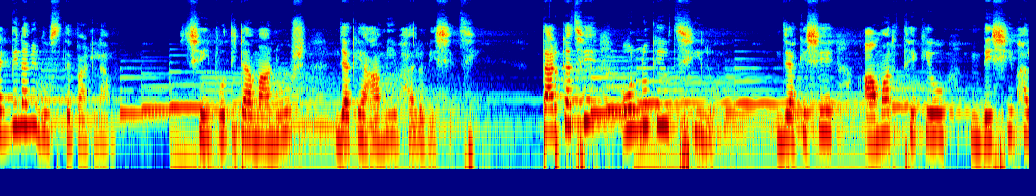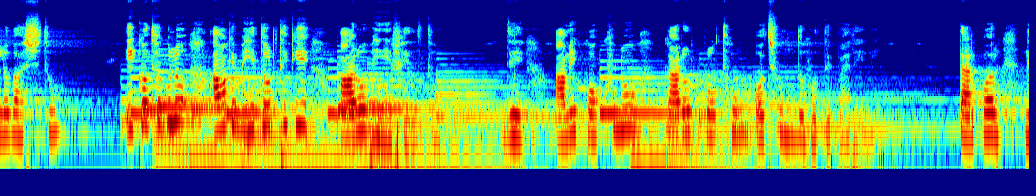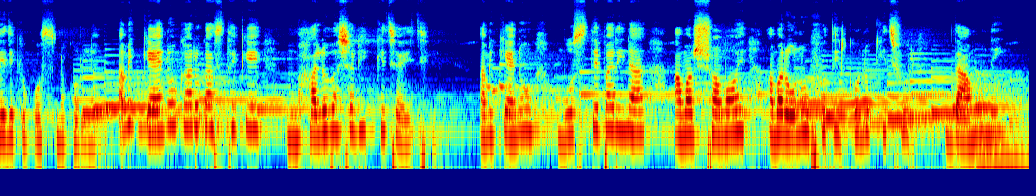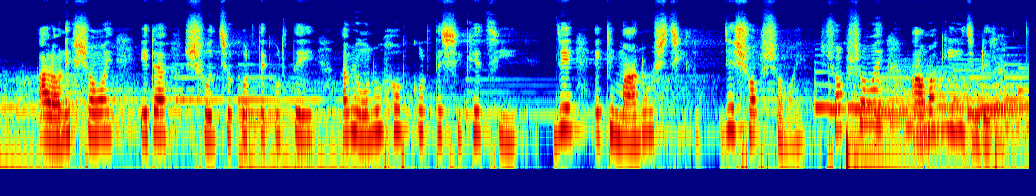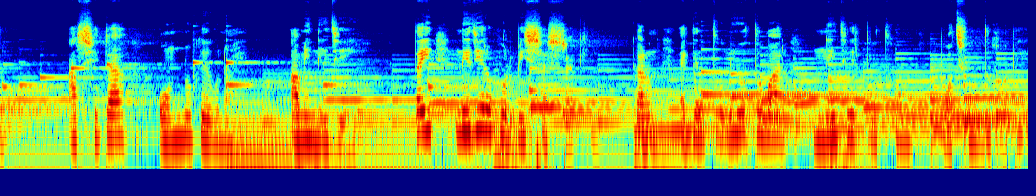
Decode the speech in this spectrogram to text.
একদিন আমি বুঝতে পারলাম, সেই প্রতিটা মানুষ যাকে আমি ভালোবেসেছি, তার কাছে অন্য কেউ ছিল, যাকে সে আমার থেকেও বেশি ভালোবাসতো। এই কথাগুলো আমাকে ভেতর থেকে আরও ভেঙে ফেলতো যে আমি কখনো কারোর প্রথম পছন্দ হতে পারিনি। তারপর নিজেকে প্রশ্ন করলাম, আমি কেন কারও কাছ থেকে ভালোবাসা ভিক্ষে চাইছি? আমি কেন বুঝতে পারি না আমার সময়, আমার অনুভূতির কোনো কিছুর দাম নেই? আর অনেক সময় এটা সহ্য করতে করতে আমি অনুভব করতে শিখেছি যে একটি মানুষ ছিল যে সব সময় সব সময় আমাকেই জুড়ে রাখত। আর সেটা অন্য কেউ নয়। আমি নিজেই। তাই নিজের ওপর বিশ্বাস রাখি। কারণ একদিন তুমিও তোমার নিজের প্রথম পছন্দ হবে।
